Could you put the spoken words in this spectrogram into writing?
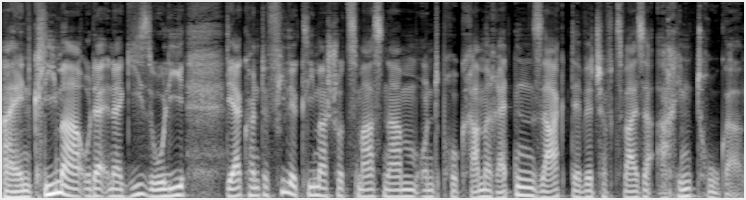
Ein Klima- oder Energiesoli, der könnte viele Klimaschutzmaßnahmen und Programme retten, sagt der Wirtschaftsweise Achim Truger.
